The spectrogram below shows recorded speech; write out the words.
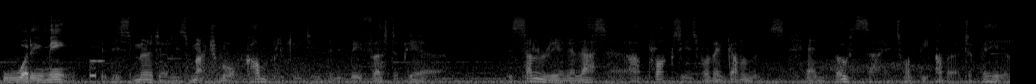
What do you mean? This murder is much more complicated than it may first appear. The Sunry and Elassa are proxies for their governments, and both sides want the other to fail.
